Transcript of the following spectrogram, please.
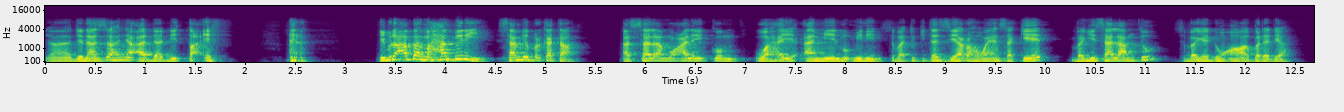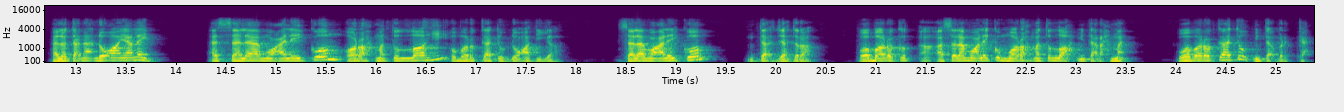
ya, jenazahnya ada di Taif. Ibnu Abbas menghampiri sambil berkata, Assalamualaikum wahai amil mukminin. Sebab tu kita ziarah orang yang sakit, bagi salam tu sebagai doa kepada dia. Kalau tak nak doa yang lain. Assalamualaikum warahmatullahi wabarakatuh. Doa tiga. Assalamualaikum, minta sejahtera. Wabarakatuh. Assalamualaikum warahmatullahi minta rahmat. Wabarakatuh, minta berkat.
